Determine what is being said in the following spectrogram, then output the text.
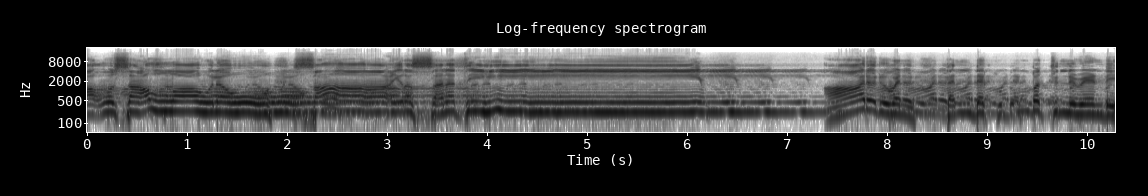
أوسع الله له سائر سنته ആരൊരുവൻ തന്റെ കുടുംബത്തിന് വേണ്ടി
